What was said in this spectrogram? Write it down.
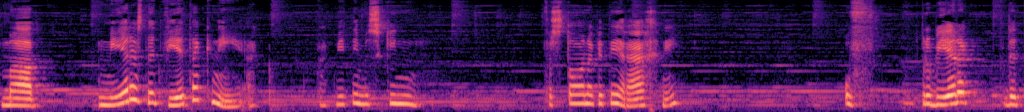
Maar meer as dit weet ek nie. Ek ek weet nie miskien verstaan ek dit nie reg nie. Of probeer ek dit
